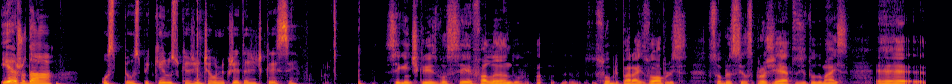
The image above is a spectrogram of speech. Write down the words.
e ajudar os, os pequenos, porque a gente é o único jeito da gente crescer. Seguinte, Cris, você falando sobre Paraisópolis, sobre os seus projetos e tudo mais, é,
